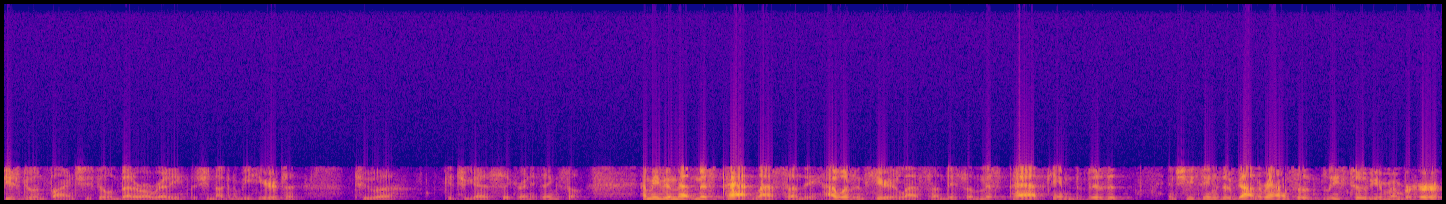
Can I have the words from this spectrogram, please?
she's doing fine. She's feeling better already. But she's not going to be here to to uh, get you guys sick or anything. So. How many of you met Miss Pat last Sunday? I wasn't here last Sunday, so Miss Pat came to visit, and she seems to have gotten around, so at least two of you remember her.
